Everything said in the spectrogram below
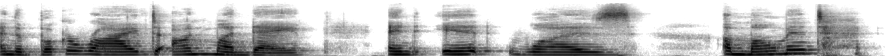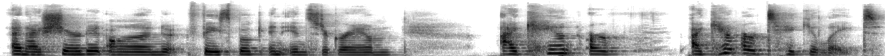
and the book arrived on Monday and it was a moment and I shared it on Facebook and Instagram. I can't ar- I can't articulate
